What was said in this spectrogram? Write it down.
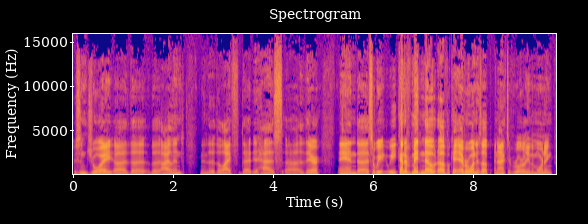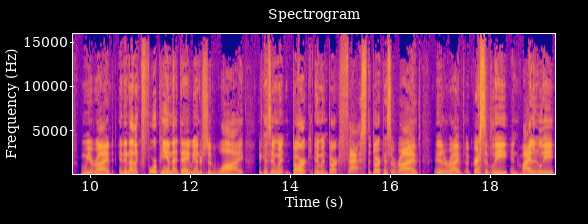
just enjoy uh, the, the island and the, the life that it has uh, there. And uh, so we, we kind of made note of okay, everyone is up and active real early in the morning when we arrived. And then at like 4 p.m. that day, we understood why because it went dark and it went dark fast. The darkness arrived and it arrived aggressively and violently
